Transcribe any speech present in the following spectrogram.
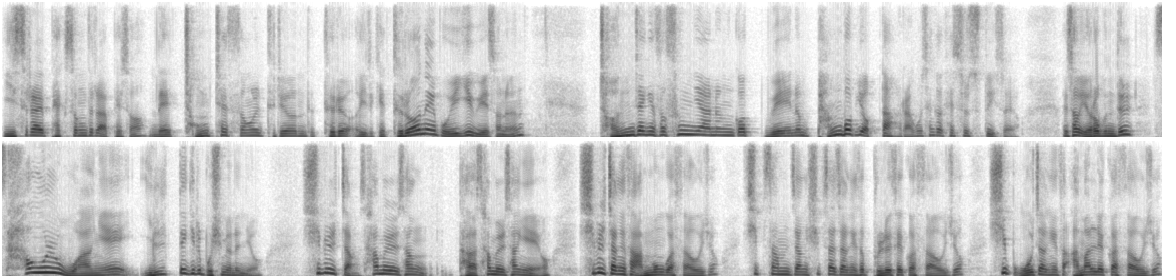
이스라엘 백성들 앞에서 내 정체성을 드려, 드려, 이렇게 드러내 보이기 위해서는 전쟁에서 승리하는 것 외에는 방법이 없다라고 생각했을 수도 있어요. 그래서 여러분들 사울 왕의 일대기를 보시면은요. 11장, 3일상, 다 3일상이에요. 11장에서 암몬과 싸우죠. 13장, 14장에서 블레셋과 싸우죠. 15장에서 아말렉과 싸우죠.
